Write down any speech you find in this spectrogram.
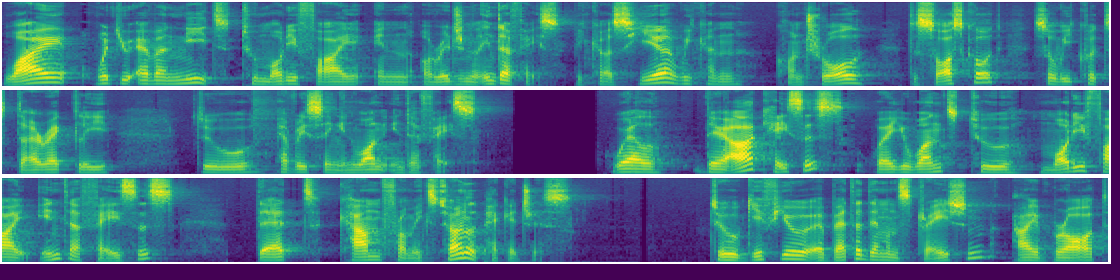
Why would you ever need to modify an original interface? Because here we can control the source code, so we could directly do everything in one interface. Well, there are cases where you want to modify interfaces that come from external packages. To give you a better demonstration, I brought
